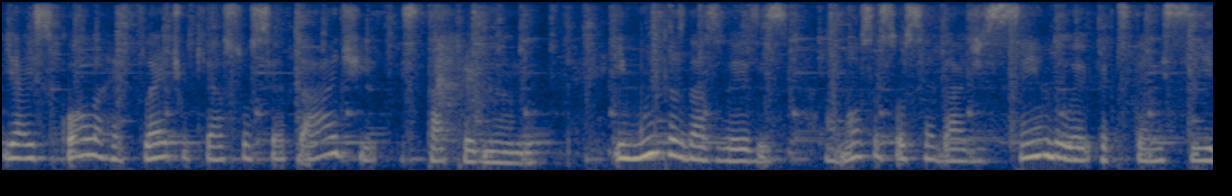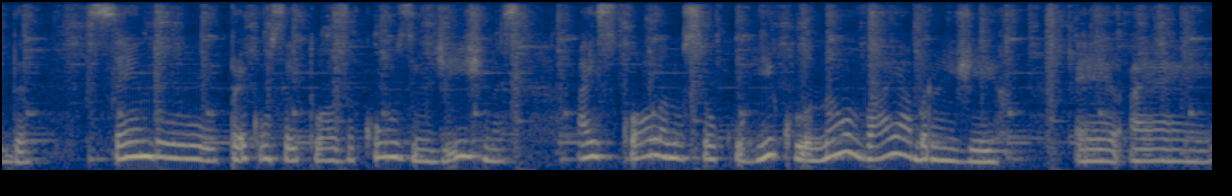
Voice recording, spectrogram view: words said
e a escola reflete o que a sociedade está pregando. E muitas das vezes a nossa sociedade, sendo epistemicida, sendo preconceituosa com os indígenas, a escola no seu currículo não vai abranger é, é,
